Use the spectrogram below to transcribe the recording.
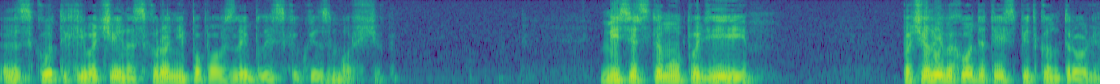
з кутиків очей на скроні поповзли блискавки зморщок. Місяць тому події почали виходити з-під контролю.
